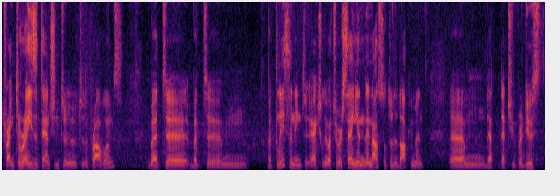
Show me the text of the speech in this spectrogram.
trying to raise attention to, to the problems. But, uh, but, um, but listening to actually what you were saying and, and also to the document um, that, that you produced,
